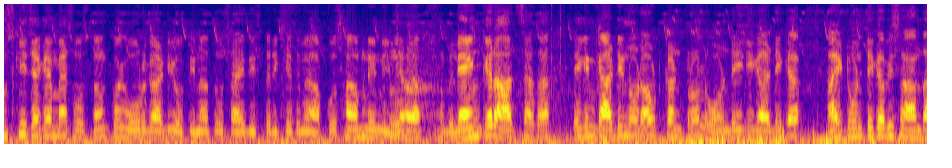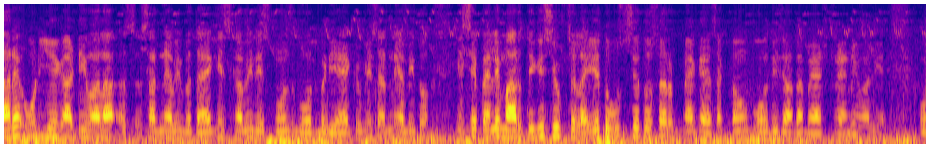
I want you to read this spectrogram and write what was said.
उसकी जगह मैं सोचता हूँ कोई और गाड़ी होती ना तो शायद इस तरीके से मैं आपको सामने नहीं मिलता। हाँ, टैंकर हादसा था लेकिन गाड़ी नो डाउट कंट्रोल होंडे की गाड़ी का आई ट्वेंटी का भी शानदार है और ये गाड़ी वाला सर ने अभी बताया कि इसका भी रिस्पॉन्स बहुत बढ़िया है क्योंकि सर ने अभी तो इससे पहले मारुति की स्विफ्ट चलाई है तो उससे तो सर मैं कह सकता हूँ बहुत ही ज़्यादा बेस्ट रहने वाली है।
